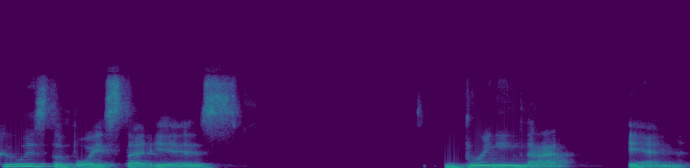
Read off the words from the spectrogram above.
who is the voice that is bringing that in?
